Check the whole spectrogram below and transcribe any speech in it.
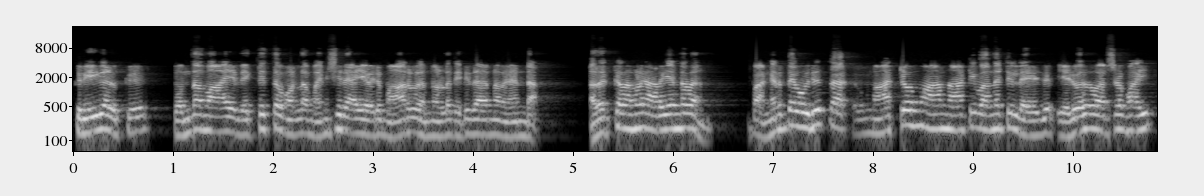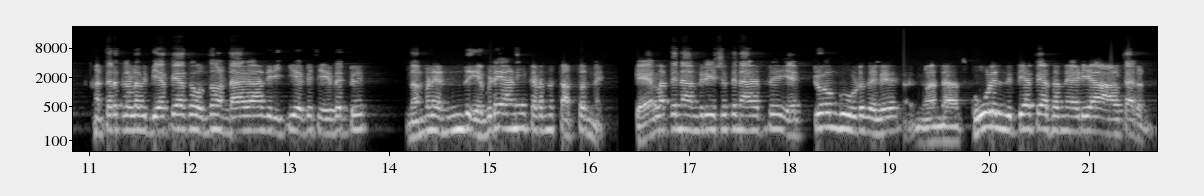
സ്ത്രീകൾക്ക് സ്വന്തമായ വ്യക്തിത്വമുള്ള മനുഷ്യരായി അവർ മാറും എന്നുള്ള തെറ്റിദ്ധാരണ വേണ്ട. അതൊക്കെ നമ്മൾ അറിയേണ്ടതാണ്. അപ്പൊ അങ്ങനത്തെ ഒരു മാറ്റവും ആ നാട്ടിൽ വന്നിട്ടില്ല. എഴു- എഴുപത് വർഷമായി അത്തരത്തിലുള്ള വിദ്യാഭ്യാസം ഒന്നും ഉണ്ടാകാതിരിക്കുകയൊക്കെ ചെയ്തിട്ട് നമ്മൾ എന്ത് എവിടെയാണ് ഈ കിടന്ന് തട്ടുന്നത് കേരളത്തിന്റെ അന്തരീക്ഷത്തിനകത്ത് ഏറ്റവും കൂടുതൽ സ്കൂളിൽ വിദ്യാഭ്യാസം നേടിയ ആൾക്കാരുണ്ട്.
